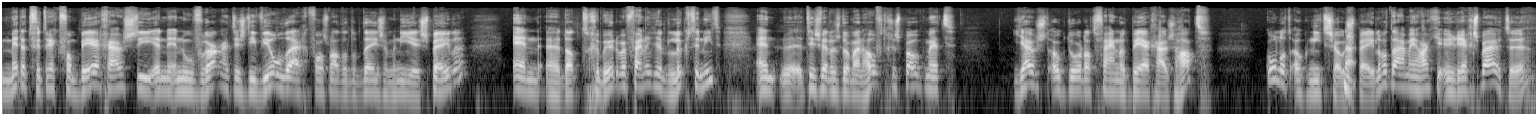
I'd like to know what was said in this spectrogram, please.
met het vertrek van Berghuis. Die, en, en hoe wrang het is, die wilde eigenlijk volgens mij altijd op deze manier spelen. En eh, dat gebeurde bij Feyenoord, dat lukte niet. En eh, het is wel eens door mijn hoofd gesproken met, juist ook doordat Feyenoord Berghuis had, kon het ook niet zo Nee. spelen. Want daarmee had je een rechtsbuiten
